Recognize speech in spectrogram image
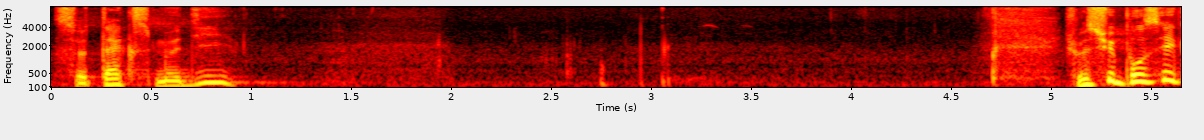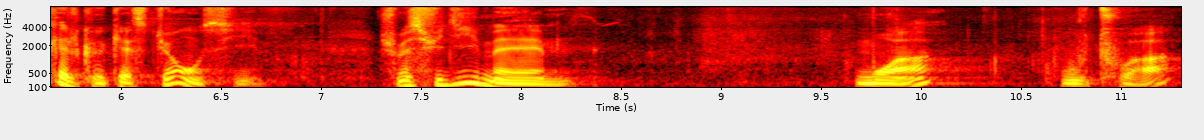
ce texte me dit. Je me suis posé quelques questions aussi. Je me suis dit, mais moi, ou toi,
